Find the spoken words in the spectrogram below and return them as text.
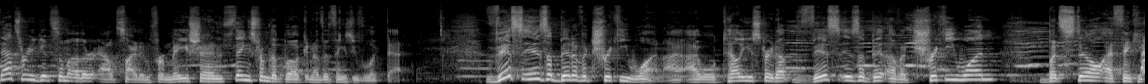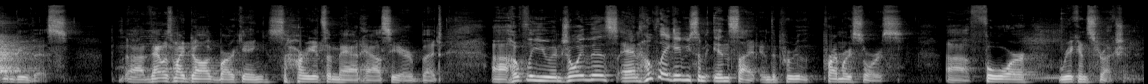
That's where you get some other outside information, things from the book, and other things you've looked at. This is a bit of a tricky one. I, I, will tell you straight up, this is a bit of a tricky one, but still, I think you can do this. Uh, that was my dog barking. Sorry, it's a madhouse here, but uh, hopefully you enjoyed this, and hopefully I gave you some insight into the primary source uh, for Reconstruction.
